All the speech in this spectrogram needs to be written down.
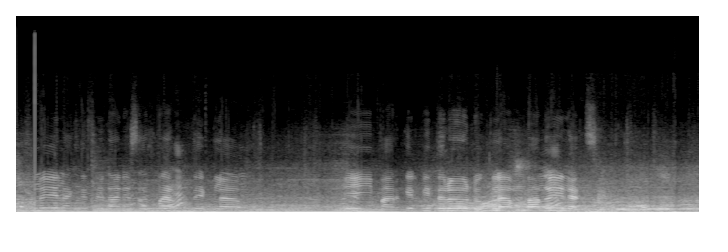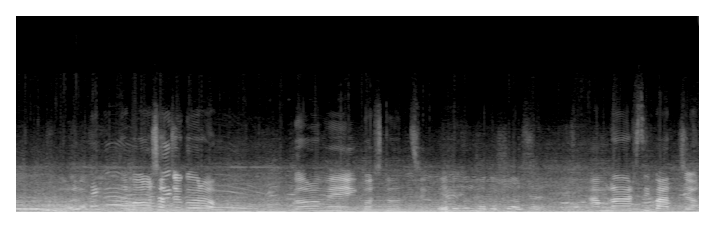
ভালোই লাগতেছে ডাইনোসর পার্ক দেখলাম। এই পার্কের ভিতরেও ঢুকলাম ভালোই লাগছে। তবে অসহ্য গরম গরমে কষ্ট হচ্ছে। কতজন সদস্য আছে? আমরা আসছি পাঁচজন।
